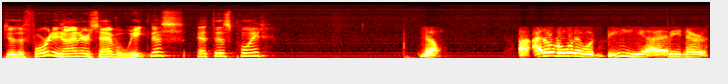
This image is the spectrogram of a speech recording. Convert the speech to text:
Do the 49ers have a weakness at this point? No. I don't know what it would be. I mean, they're,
